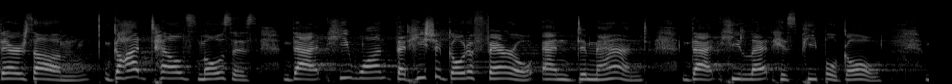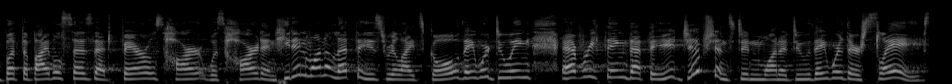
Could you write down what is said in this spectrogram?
there's um God tells Moses that he want that he should go to Pharaoh and demand that he let his people go. But the Bible says that Pharaoh's heart was hardened. He didn't want to let the Israelites go. They were doing everything that the Egyptians didn't want to do. They were their slaves.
